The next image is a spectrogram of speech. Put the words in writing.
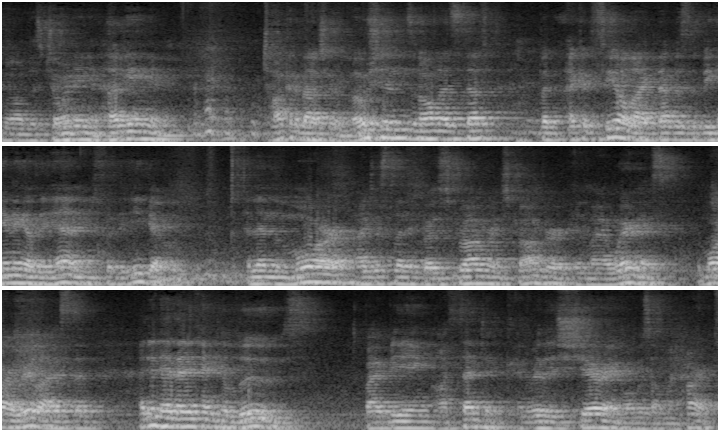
doing all this joining and hugging and talking about your emotions and all that stuff. But I could feel like that was the beginning of the end for the ego. And then the more I just let it grow stronger and stronger in my awareness, the more I realized that I didn't have anything to lose by being authentic and really sharing what was on my heart.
